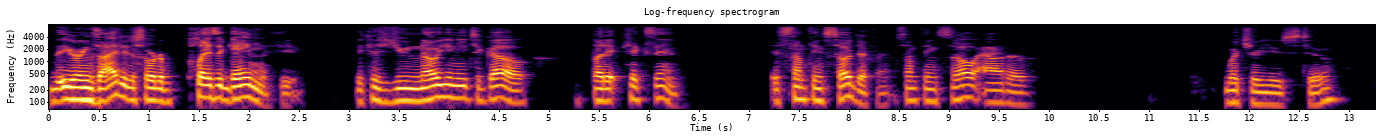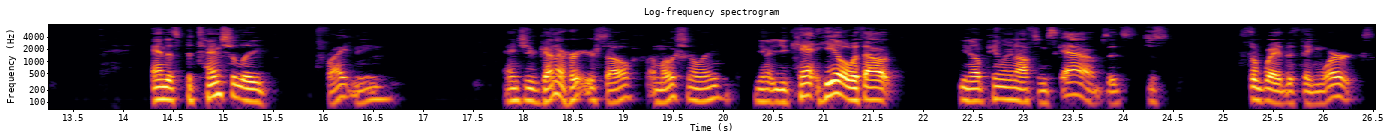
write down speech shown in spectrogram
your anxiety disorder plays a game with you because you know you need to go, but it kicks in. It's something so different, something so out of what you're used to. And it's potentially frightening. And you're going to hurt yourself emotionally. You know, you can't heal without, you know, peeling off some scabs. It's just the way the thing works.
